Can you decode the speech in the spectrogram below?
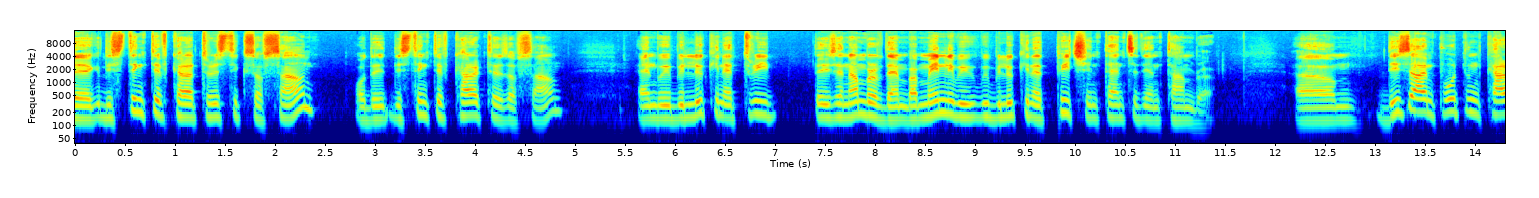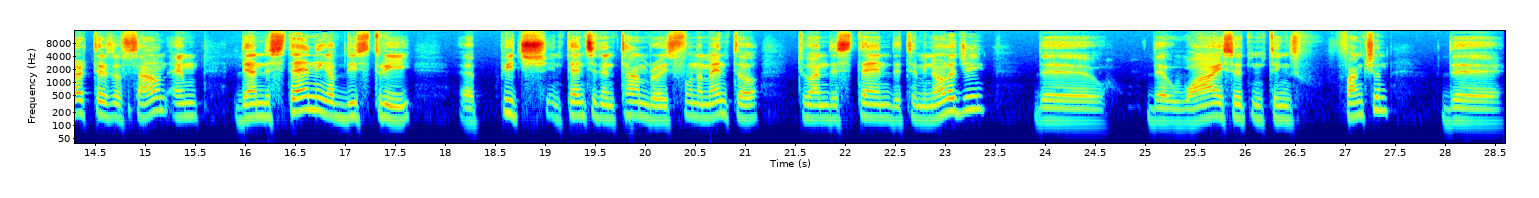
the distinctive characteristics of sound or the distinctive characters of sound. And we'll be looking at three, there's a number of them, but mainly we will be looking at pitch, intensity, and timbre. Um, these are important characters of sound, and the understanding of these three, uh, pitch, intensity, and timbre, is fundamental to understand the terminology, the, the why certain things function, the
